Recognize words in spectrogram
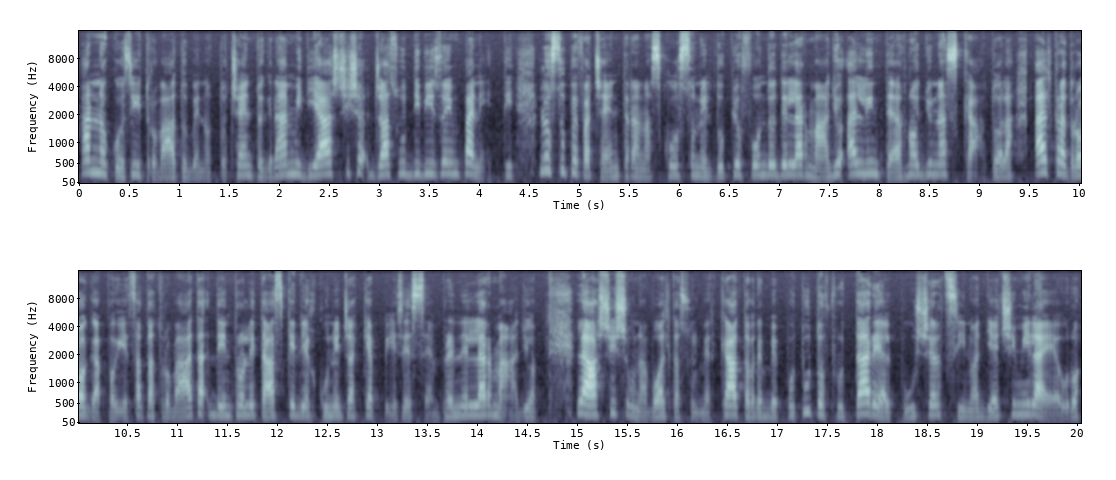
hanno così trovato ben 800 grammi di hashish già suddiviso in panetti. Lo stupefacente era nascosto nel doppio fondo dell'armadio all'interno di una scatola. Altra droga poi è stata trovata dentro le tasche di alcune giacche appese sempre nell'armadio. L'hashish, una una volta sul mercato avrebbe potuto fruttare al pusher sino a 10.000 euro.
